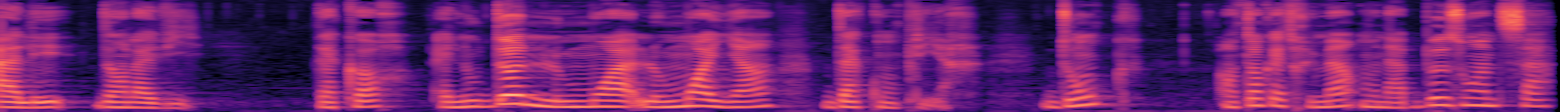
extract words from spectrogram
aller dans la vie. D'accord? Elle nous donne le, le moyen d'accomplir. Donc, en tant qu'être humain, on a besoin de ça.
